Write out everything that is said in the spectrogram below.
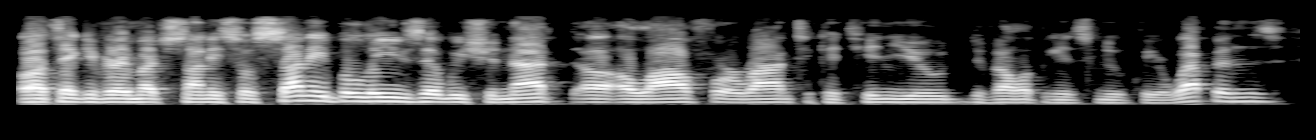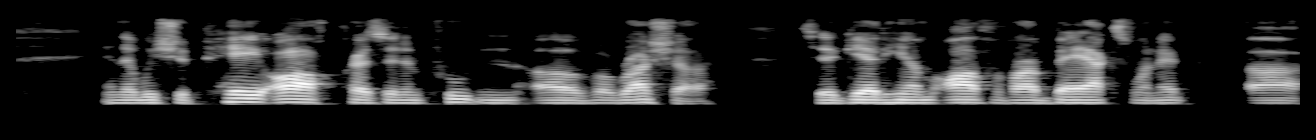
Well, thank you very much, Sonny. So Sonny believes that we should not uh, allow for Iran to continue developing its nuclear weapons and that we should pay off President Putin of uh, Russia to get him off of our backs when it uh,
